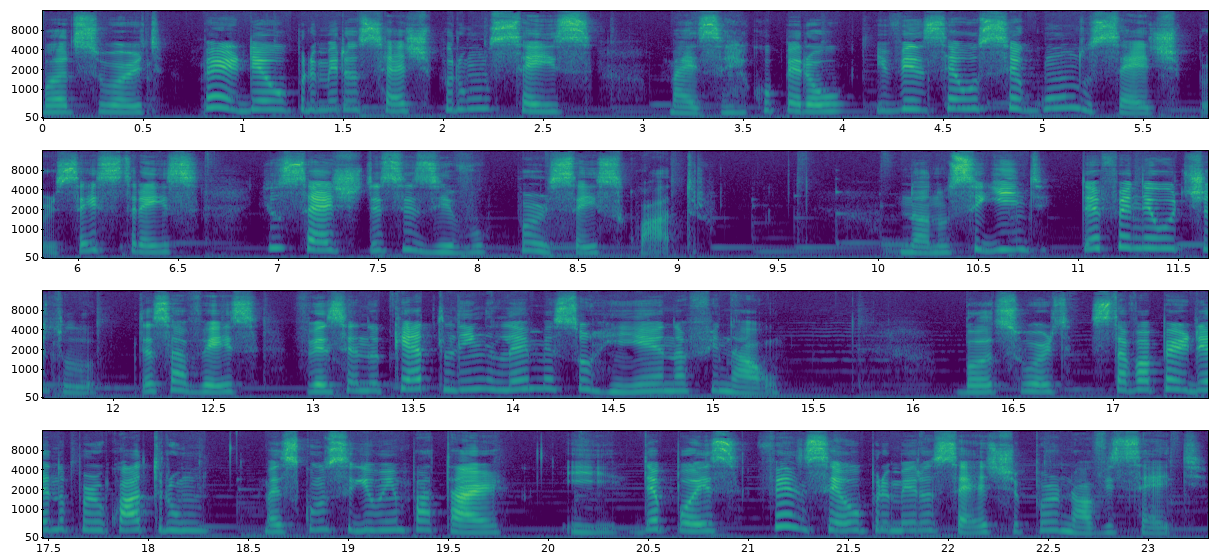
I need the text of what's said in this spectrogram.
Budsworth perdeu o primeiro set por 1-6, mas recuperou e venceu o segundo set por 6-3 e o set decisivo por 6-4. No ano seguinte, defendeu o título, dessa vez vencendo Kathleen Lemesurier na final. Budsworth estava perdendo por 4-1, mas conseguiu empatar e, depois, venceu o primeiro set por 9-7.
